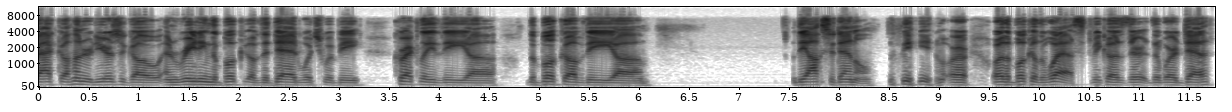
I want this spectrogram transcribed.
back hundred years ago, and reading the Book of the Dead, which would be correctly the uh, the book of the uh, the Occidental, or or the Book of the West, because there the word death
